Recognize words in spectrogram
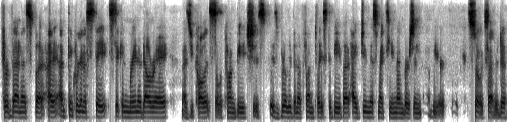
for Venice, but I, I think we're going to stay stick in Marina Del Rey, as you call it, Silicon Beach is has really been a fun place to be. But I do miss my team members, and we are so excited to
